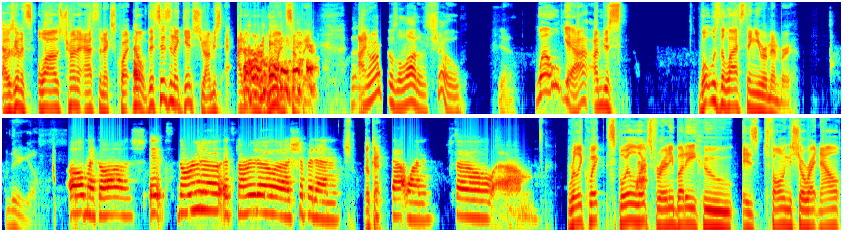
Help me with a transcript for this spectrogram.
i was gonna s- well i was trying to ask the next question no this isn't against you i'm just i don't want to ruin something I- Naruto's a lot of show. Yeah. well yeah i'm just what was the last thing you remember There you go. Oh my gosh. It's Naruto it's Naruto uh Shippuden. okay It's that one. So um really quick spoiler alerts for anybody who is following the show right now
